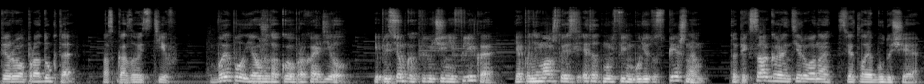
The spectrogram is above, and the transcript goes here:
первого продукта, рассказывает Стив. В Apple я уже такое проходил, и при съемках приключений Флика я понимал, что если этот мультфильм будет успешным, то Pixar гарантировано светлое будущее.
